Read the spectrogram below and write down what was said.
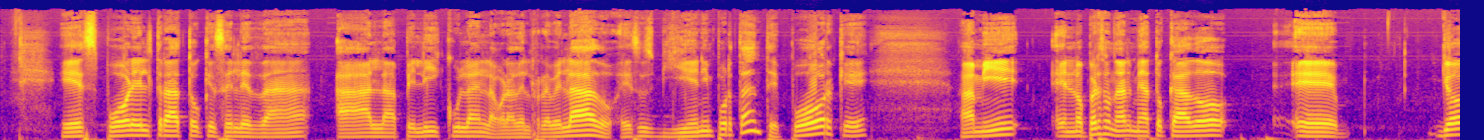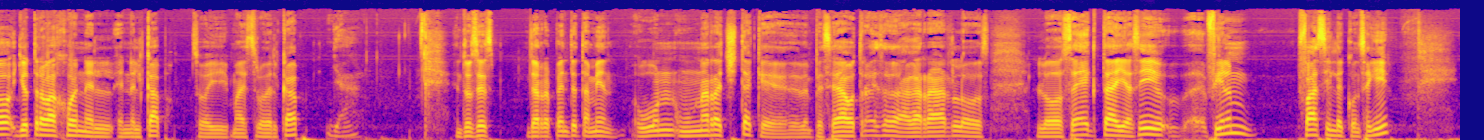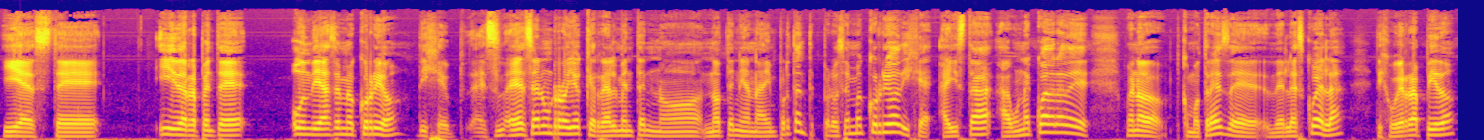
es por el trato que se le da a la película en la hora del revelado. Eso es bien importante porque a mí en lo personal me ha tocado... eh, yo, yo trabajo en el, en el CAP, soy maestro del CAP. Ya. Entonces, de repente también hubo un- una rachita que empecé a otra vez a agarrar los, los secta y así. Film fácil de conseguir. Y este. Y de repente, un día se me ocurrió. Dije, es, ese era un rollo que realmente no, no tenía nada importante. Pero se me ocurrió, dije, ahí está, a una cuadra de. Bueno, como tres de, de la escuela. Dije, voy rápido.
